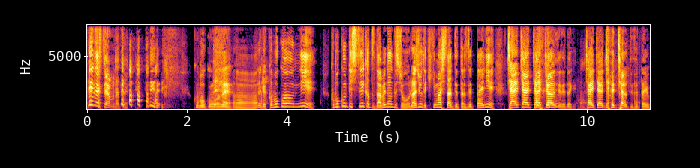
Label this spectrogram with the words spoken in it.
変な人やもん、だって。久保くんはね。あだけど、久保くんに、久保くんって私生活ダメなんでしょ？ラジオで聞きましたって言ったら絶対に、ちゃうちゃうちゃうちゃうって絶対言う。ちゃうちゃうちゃうちゃうって絶対言う。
